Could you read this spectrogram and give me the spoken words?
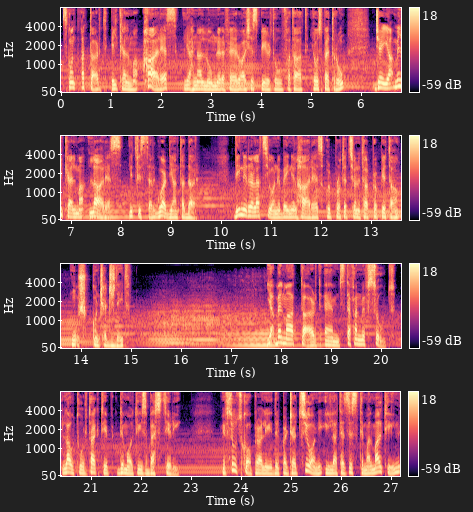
Skont Attard, il-kelma ħares, li aħna llum nirreferu għal xi spirtu fatat jew spettru, ġejja mill-kelma lares li tfisser gwardjan ta' dar. Din ir-relazzjoni bejn il-ħares u l-protezzjoni tal-proprjetà mhux kunċett ġdid. Jaqbel ma' Attard hemm Stefan Mifsud, l-awtur tal-ktieb The Maltese Bestiary, Mifsud skopra li dil-perċezzjoni ilha teżisti mal-Maltin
